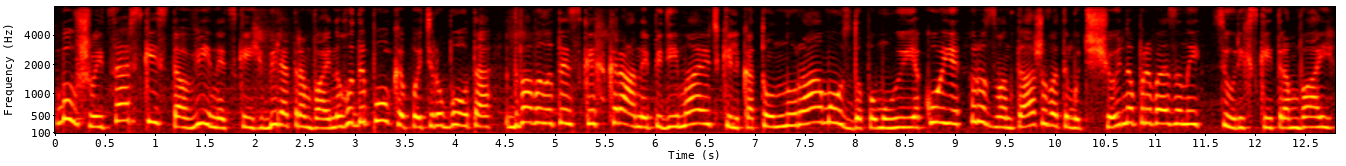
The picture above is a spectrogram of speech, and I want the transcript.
Був швейцарський, став Вінницький. Біля трамвайного депо кипить робота. Два велетенських крани підіймають кількатонну раму, з допомогою якої розвантажуватимуть щойно привезений цюріхський трамвай.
